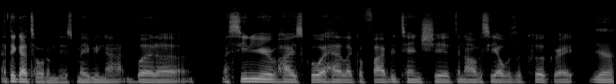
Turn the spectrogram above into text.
I think I told him this, maybe not. But uh my senior year of high school, I had like a five to ten shift, and obviously I was a cook, right? Yeah.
